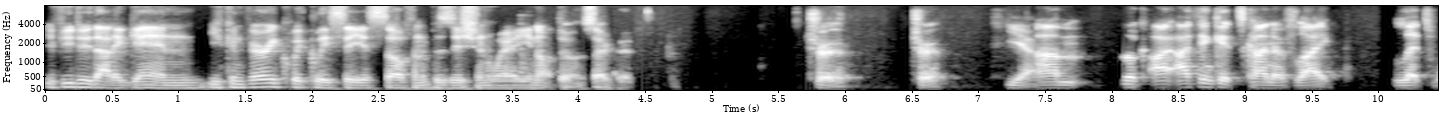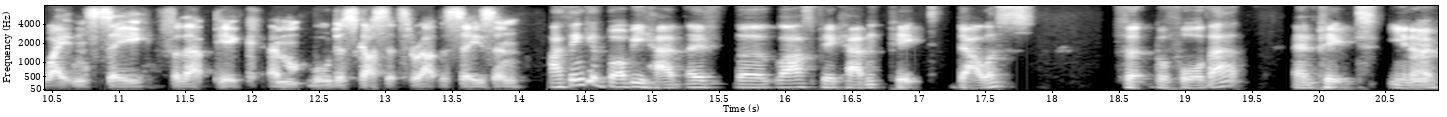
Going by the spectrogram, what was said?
if you do that again, you can very quickly see yourself in a position where you're not doing so good. True. True. Yeah. Um look, I, I think it's kind of like let's wait and see for that pick and we'll discuss it throughout the season. I think if Bobby had, if the last pick hadn't picked Dallas for before that and picked, you know,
